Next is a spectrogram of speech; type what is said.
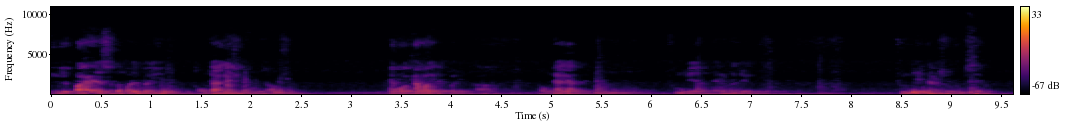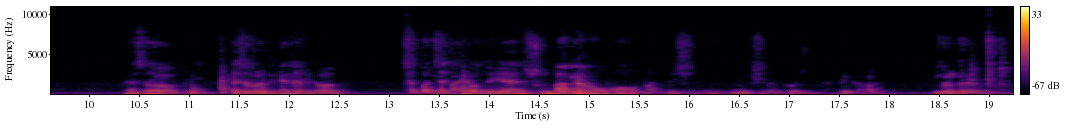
이 역방에서도 보니까 이 동작이 지금 그죠? 회복 협약이 돼버리니까 동작이 안 됩니다. 충전이 안 되는 거죠. 충전이 될 없어요. 그래서 해석을 어떻게 하냐면은 첫 번째 다이오드의 순방향으로 반드시 입력신호를 걸어줍니다. 그러니까 이걸 그려는 겁니다.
